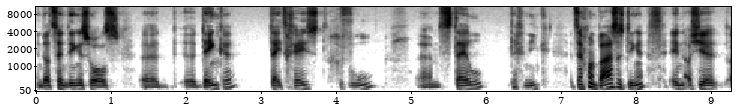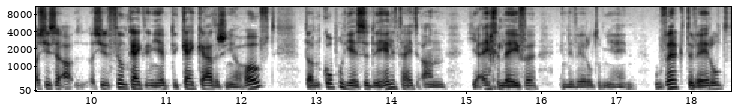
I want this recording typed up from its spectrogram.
En dat zijn dingen zoals eh, eh, denken, tijdgeest, gevoel, ehm, stijl, techniek. Het zijn gewoon basisdingen. En als je, als, je ze, als je de film kijkt en je hebt de kijkkaders in je hoofd, dan koppel je ze de hele tijd aan je eigen leven en de wereld om je heen. Hoe werkt de wereld?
